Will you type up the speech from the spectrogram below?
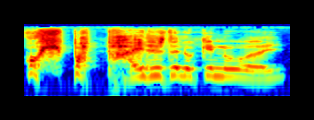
¡Ay, papá, eres de lo que no hay!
